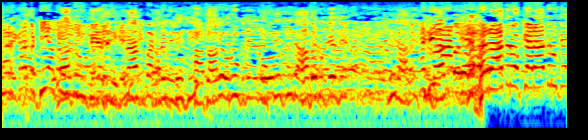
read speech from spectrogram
ਸਰਕਾਰ ਵੱਡੀ ਆ ਰਾਤ ਰੁਕੇ ਅਸੀਂ ਰਾਤ ਪੜਦੇ ਸੀ। ਸਾਰੇ ਰੁਕਦੇ ਰੁਕੇ ਸੀ। ਰਾਤ ਰੁਕੇ ਸੀ। ਨਹੀਂ ਰਾਤ ਰਾਤ ਨੂੰ- ਫਿਰ ਰਾਤ ਰੋਕਿਆ ਰਾਤ ਰੁਕੇ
